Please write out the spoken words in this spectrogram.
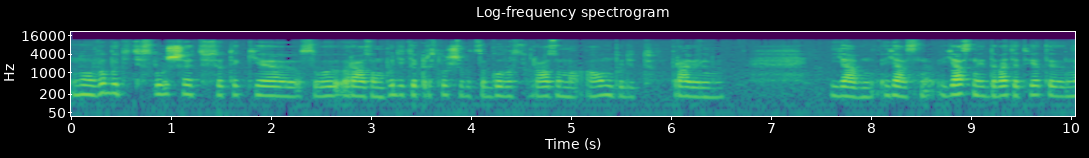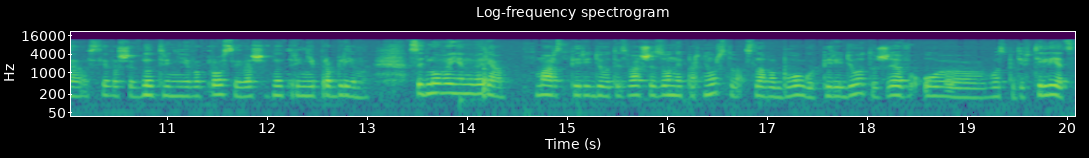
но вы будете слушать все-таки свой разум, будете прислушиваться к голосу разума, а он будет правильным явно, ясно, ясно и давать ответы на все ваши внутренние вопросы и ваши внутренние проблемы. 7 января Марс перейдет из вашей зоны партнерства, слава Богу, перейдет уже в, о, Господи, в Телец.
